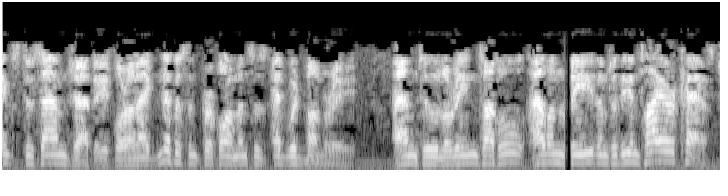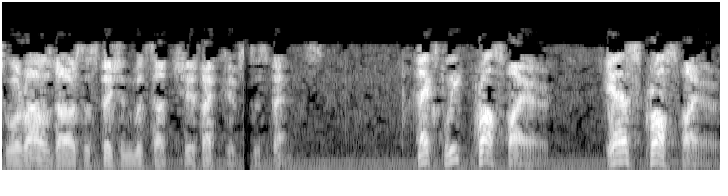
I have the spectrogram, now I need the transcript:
Thanks to Sam Jaffe for a magnificent performance as Edward Mummery, and to Lorene Tuttle, Alan Reed, and to the entire cast who aroused our suspicion with such effective suspense. Next week, Crossfire. Yes, Crossfire.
